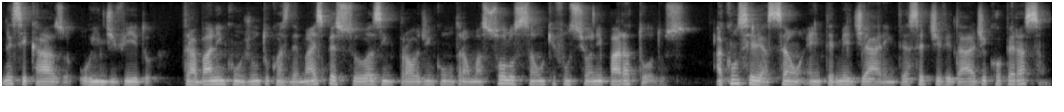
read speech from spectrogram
Nesse caso, o indivíduo trabalha em conjunto com as demais pessoas em prol de encontrar uma solução que funcione para todos. A conciliação é intermediária entre assertividade e cooperação.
